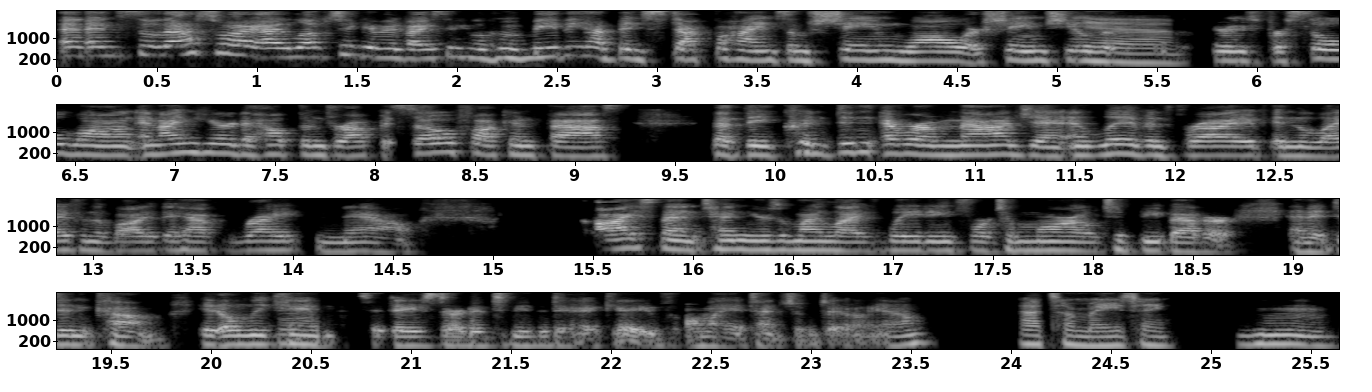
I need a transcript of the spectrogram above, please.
And, and so that's why I love to give advice to people who maybe have been stuck behind some shame wall or shame shield Yeah. for so long. And I'm here to help them drop it so fucking fast that they couldn't didn't ever imagine and live and thrive in the life and the body they have right now. I spent 10 years of my life waiting for tomorrow to be better and it didn't come. It only came when today started to be the day I gave all my attention to, you know? That's amazing. Mhm.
